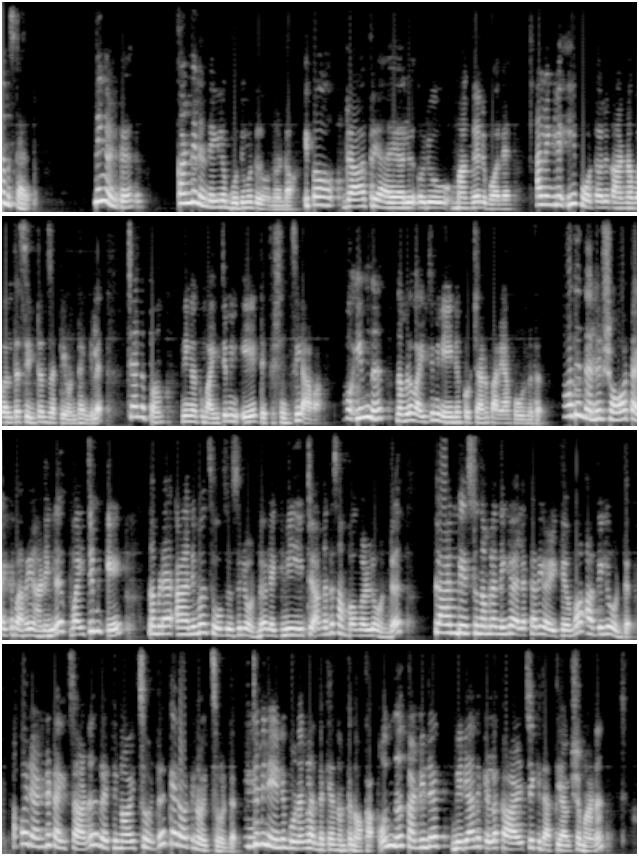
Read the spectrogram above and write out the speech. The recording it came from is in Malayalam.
നമസ്കാരം. നിങ്ങൾക്ക് കണ്ണിന് എന്തെങ്കിലും ബുദ്ധിമുട്ട് തോന്നുന്നുണ്ടോ? ഇപ്പൊ രാത്രി ആയാൽ ഒരു മങ്ങൽ പോലെ അല്ലെങ്കിൽ ഈ ഫോട്ടോയിൽ കാണുന്ന പോലത്തെ സിംറ്റംസ് ഒക്കെ ഉണ്ടെങ്കിൽ ചിലപ്പം നിങ്ങൾക്ക് വൈറ്റമിൻ എ ഡെഫിഷ്യൻസി ആവാം. അപ്പോൾ ഇന്ന് നമ്മൾ വൈറ്റമിൻ എനെ കുറിച്ചാണ് പറയാൻ പോകുന്നത്. ആദ്യം തന്നെ ഷോർട്ട് ആയിട്ട് പറയുകയാണെങ്കിൽ വൈറ്റമിൻ എ നമ്മുടെ ആനിമൽ സോഴ്സസിലും ഉണ്ട് ലൈക് മീറ്റ് അങ്ങനത്തെ സംഭവങ്ങളിലും ഉണ്ട്. പ്ലാന്റ് ബേസ്ഡ് നമ്മൾ എന്തെങ്കിലും ഇലക്കറി കഴിക്കുമ്പോൾ അതിലും ഉണ്ട് അപ്പൊ രണ്ട് ടൈപ്സ് ആണ്. റെറ്റിനോയിഡ്സും ഉണ്ട് കെറോട്ടിനോയിഡ്സും ഉണ്ട്. വിറ്റമിൻ എന്റെ ഗുണങ്ങൾ എന്തൊക്കെയാണെന്ന് നമുക്ക് നോക്കാം. ഒന്ന് കണ്ണിന്റെ മര്യാദയ്ക്കുള്ള കാഴ്ചയ്ക്ക് ഇത് അത്യാവശ്യമാണ്.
